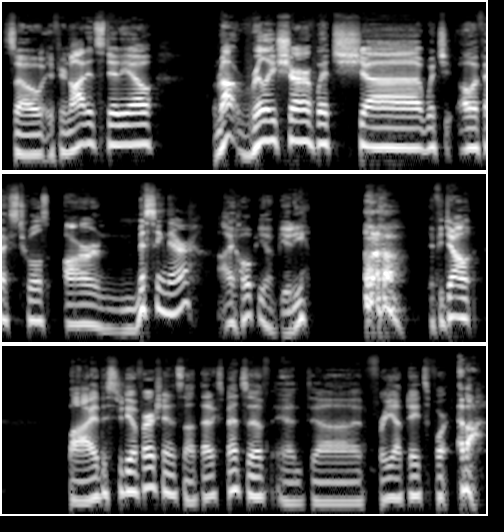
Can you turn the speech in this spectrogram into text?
So if you're not in Studio, I'm not really sure which uh, which OFX tools are missing there. I hope you have beauty. if you don't, buy the studio version. It's not that expensive and uh, free updates forever.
